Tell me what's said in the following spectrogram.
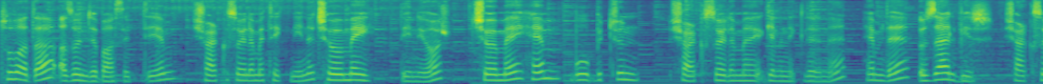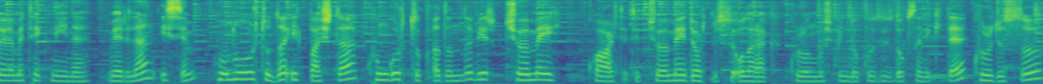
Tuva'da az önce bahsettiğim şarkı söyleme tekniğine çövmey deniyor. Çövmey hem bu bütün şarkı söyleme geleneklerine hem de özel bir şarkı söyleme tekniğine verilen isim. Hunhurtu'da ilk başta Kungurtuk adında bir çövmey kuarteti, çövmey dörtlüsü olarak kurulmuş 1992'de. Kurucusu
